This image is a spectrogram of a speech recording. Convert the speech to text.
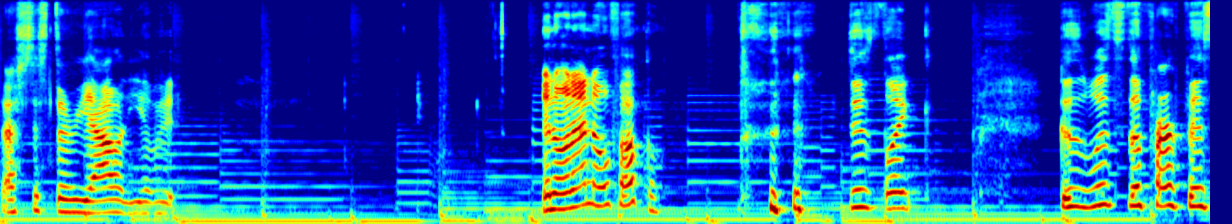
that's just the reality of it. And on that note, fuck them. just like, because what's the purpose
